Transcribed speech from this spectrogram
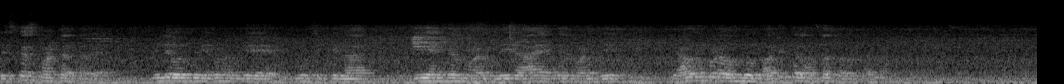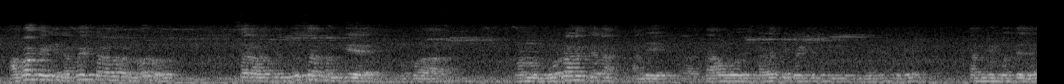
ಡಿಸ್ಕಸ್ ಮಾಡ್ತಾ ಇರ್ತಾರೆ. ಇಲ್ಲಿವರೆಗೂ ಏನು ನಮಗೆ ಕ್ಲೂ ಸಿಕ್ಕಿಲ್ಲ. ಈ ಆ್ಯಂಗಲ್ ಮಾಡಿದ್ವಿ, ಆ ಆ್ಯಂಗಲ್ ಮಾಡಿದ್ವಿ. ಯಾವುದೂ ಕೂಡ ಒಂದು ಲಾಜಿಕಲ್ ಅಂತ ತರುತ್ತಲ್ಲ ಅವಾಗ ಈ ರಮೇಶ್ ತಳವರ್ ಅನ್ನೋರು ಸರ್, ಅವತ್ತಿನ ದಿವಸ ನಮಗೆ ಒಬ್ಬ ಒಂದು ಮೂರ್ನಾಲ್ಕು ಜನ ಅಲ್ಲಿ ತಾವು ಸ್ಥಳಕ್ಕೆ ಭೇಟಿ ನೀಡಿ- ನೀಡಿರ್ತೀರಿ. ತಮಗೆ ಗೊತ್ತಿದೆ.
